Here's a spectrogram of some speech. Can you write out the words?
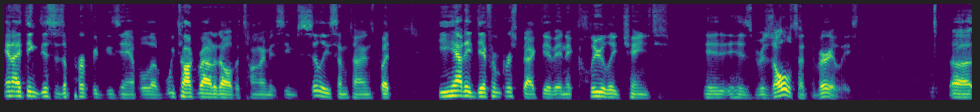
And I think this is a perfect example of. We talk about it all the time. It seems silly sometimes, but he had a different perspective, and it clearly changed his, his results at the very least. Uh,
